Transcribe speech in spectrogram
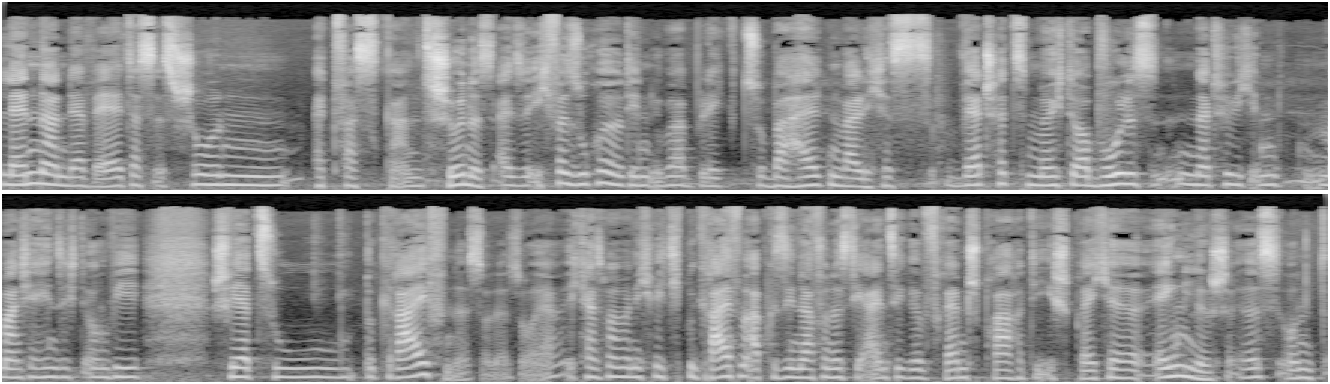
Ländern der Welt. Das ist schon etwas ganz Schönes. Also ich versuche den Überblick zu behalten, weil ich es wertschätzen möchte, obwohl es natürlich in mancher Hinsicht irgendwie schwer zu begreifen ist oder so. Ja? Ich kann es manchmal nicht richtig begreifen, abgesehen davon, dass die einzige Fremdsprache, die ich spreche, Englisch ist. Und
